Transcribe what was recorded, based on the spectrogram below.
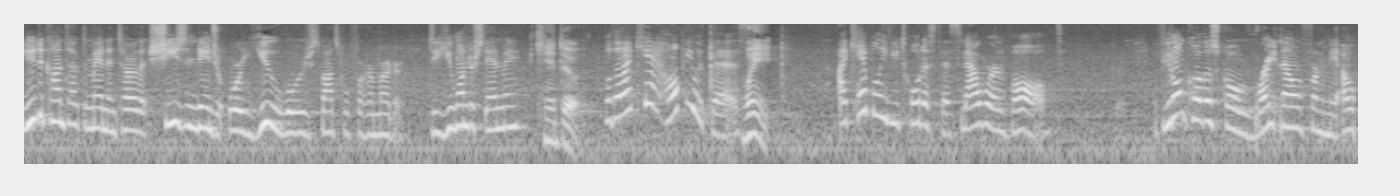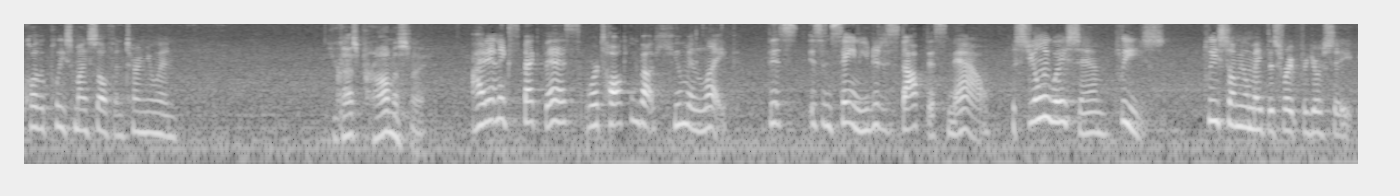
You need to contact Amanda and tell her that she's in danger or you will be responsible for her murder. Do you understand me? I can't do it. Well, then I can't help you with this. Wait, I can't believe you told us this. Now we're involved. If you don't call this girl right now in front of me, I will call the police myself and turn you in. you guys promised me. I didn't expect this. We're talking about human life. This is insane. You need to stop this now. It's the only way, Sam. Please. Please tell me you'll make this right for your sake.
